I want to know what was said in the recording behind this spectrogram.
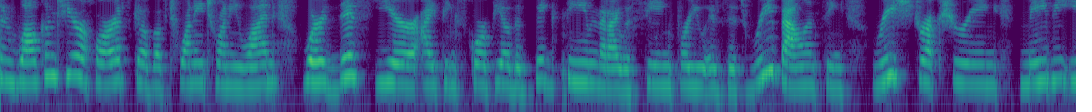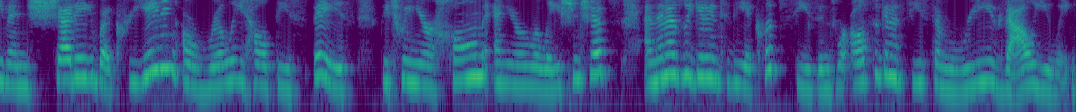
and welcome to your horoscope of 2021. Where this year, I think, Scorpio, the big theme that I was seeing for you is this rebalancing, restructuring, maybe even shedding, but creating a really healthy space between your home and your relationships. And then as we get into the eclipse seasons, we're also going to see some revaluing,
